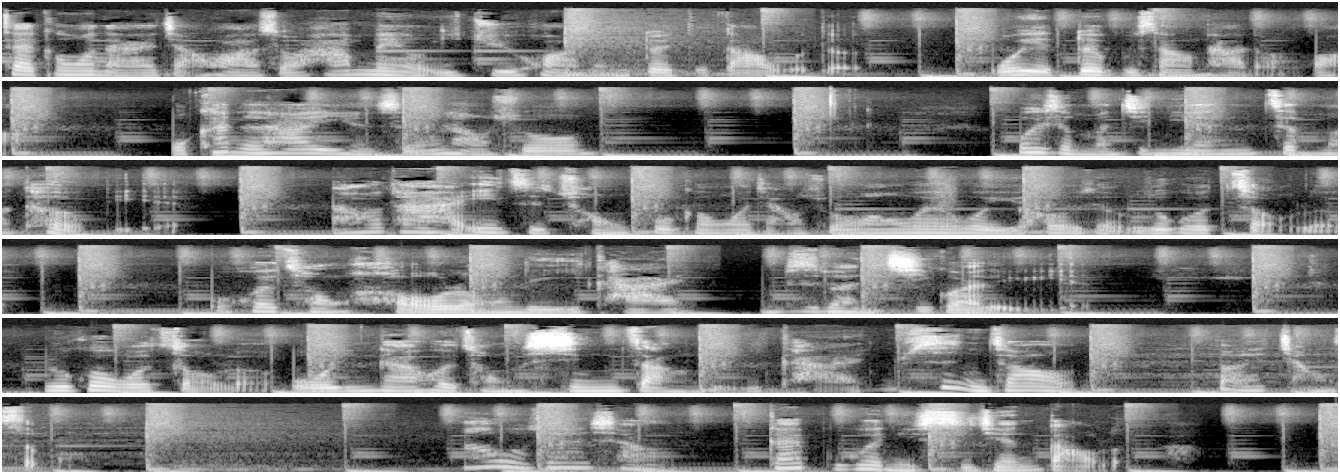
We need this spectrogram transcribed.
在跟我奶奶讲话的时候，她没有一句话能对得到我的，我也对不上她的话。我看着她的眼神，我想说，为什么今天这么特别？然后她还一直重复跟我讲说：“王威，我以后如果走了，我会从喉咙离开。”你是不是很奇怪的语言？如果我走了，我应该会从心脏离开。是，你知道到底讲什么？然后我就在想，该不会你时间到了吧？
